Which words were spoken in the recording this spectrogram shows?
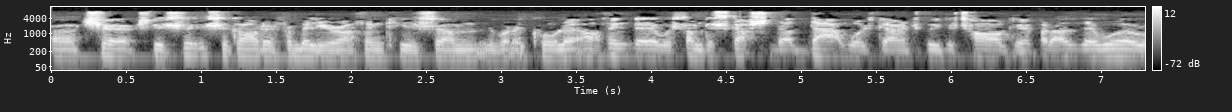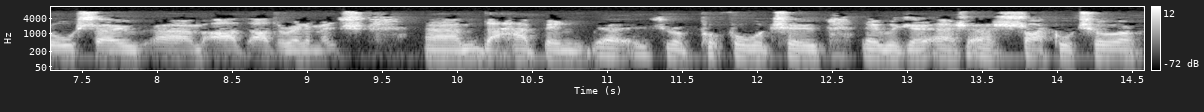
uh, church, the Sagrada Familia, I think is um, what they call it. I think there was some discussion that that was going to be the target, but uh, there were also um, other elements um, that had been uh, sort of put forward too. There was a, a, a cycle tour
